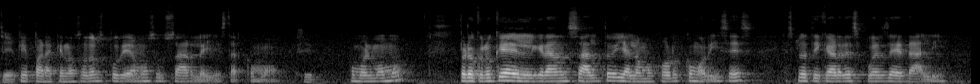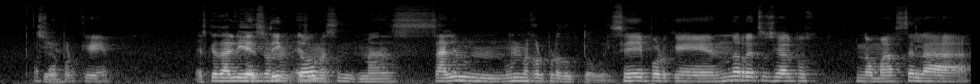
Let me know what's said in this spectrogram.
Sí. que para que nosotros pudiéramos usarla y estar como, Sí. como el momo. Pero creo que el gran salto, y a lo mejor, como dices, es platicar después de Dali. O Sí. sea, porque Es que Dali es, un, es TikTok- más, más... Sale un, un mejor producto, güey. Sí, porque en una red social, pues, nomás te la,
